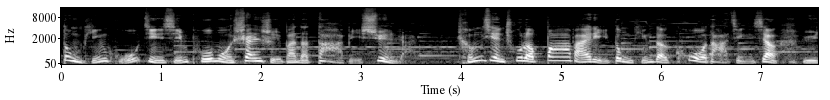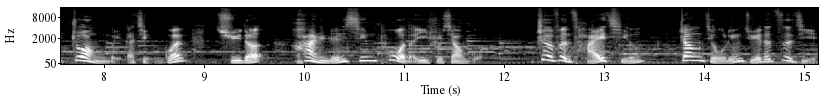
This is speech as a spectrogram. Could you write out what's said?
洞庭湖进行泼墨山水般的大笔渲染，呈现出了八百里洞庭的扩大景象与壮伟的景观，取得撼人心魄的艺术效果。这份才情，张九龄觉得自己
